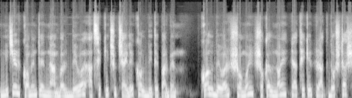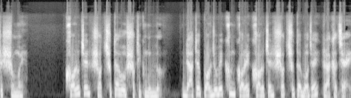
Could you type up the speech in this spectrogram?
নিচের কমেন্টের নাম্বার দেওয়া আছে, কিছু চাইলে কল দিতে পারবেন। কল দেওয়ার সময় সকাল নয়টা থেকে রাত দশটা শেষ সময়। খরচের স্বচ্ছতা ও সঠিক মূল্য। ডাটা পর্যবেক্ষণ করে খরচের স্বচ্ছতা বজায় রাখা যায়।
